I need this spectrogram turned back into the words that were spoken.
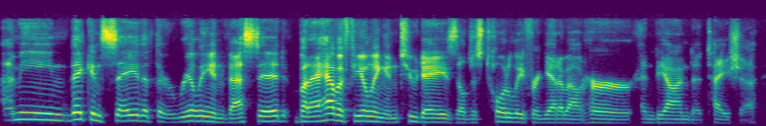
I mean, they can say that they're really invested, but I have a feeling in two days they'll just totally forget about her and beyond to Tayshia.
